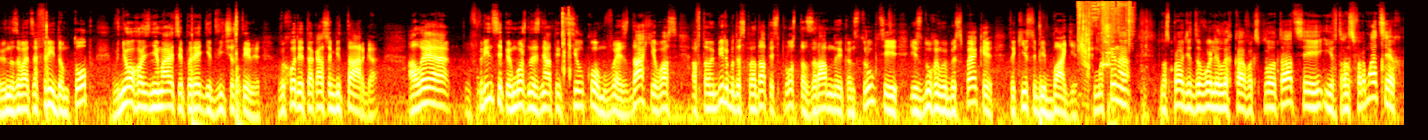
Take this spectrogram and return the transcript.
Він називається Freedom Top. В нього знімаються передні дві частини. Виходить така собі тарга. Але в принципі можна зняти цілком весь дах, і у вас автомобіль буде складатись просто з рамної конструкції і з дугами безпеки, такі собі баги. Машина насправді доволі легка в експлуатації і в трансформаціях.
